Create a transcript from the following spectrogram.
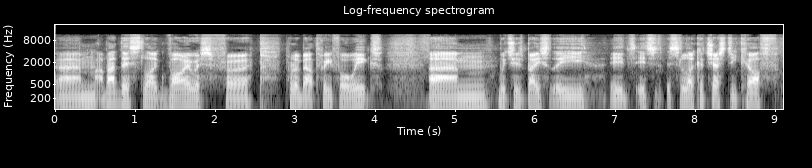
Um, I've had this like virus for probably about three, four weeks, um, which is basically it's it's it's like a chesty cough.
